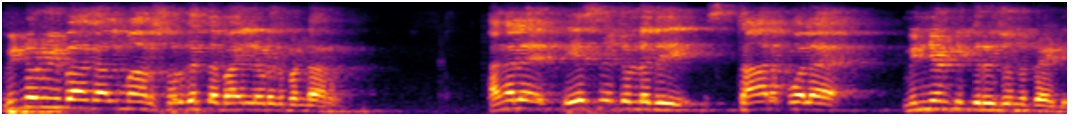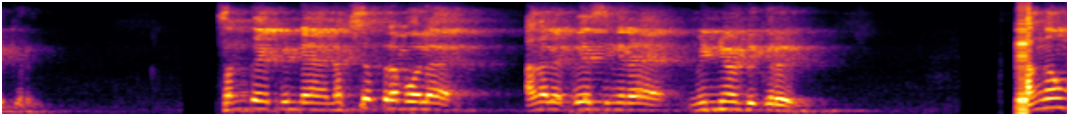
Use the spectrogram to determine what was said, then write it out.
പിന്നൊരു വിഭാഗാൽമാർ സ്വർഗത്തെ ബായിലോട് പണ്ടാറ് അങ്ങനെ ചൊല്ലത് സ്റ്റാർ പോലെ മിന്നൊണ്ടിക്കറ് ചൊന്നിട്ടായിട്ടിക്കറ് ചന്ത പിന്നെ നക്ഷത്ര പോലെ അങ്ങനെ പേസിങ്ങനെ ഇങ്ങനെ ടിക്കറി. അങ്ങും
